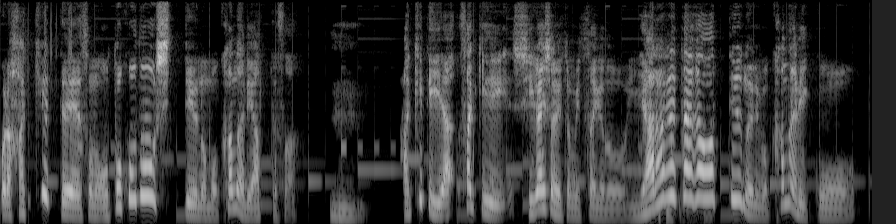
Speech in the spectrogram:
これはっきり言って、その男同士っていうのもかなりあってさ、うん。はっきり言ってや、さっき被害者の人も言ってたけど、やられた側っていうのにもかなりこう、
